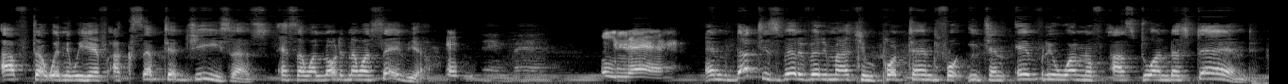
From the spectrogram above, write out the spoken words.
after when we have accepted Jesus as our Lord and our Savior. Amen. Amen. And that is very, very much important for each and every one of us to understand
